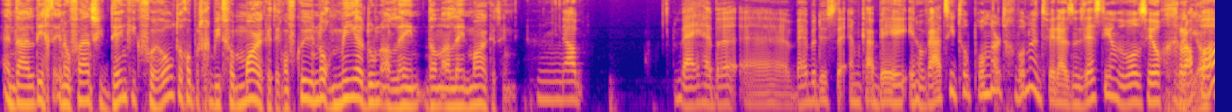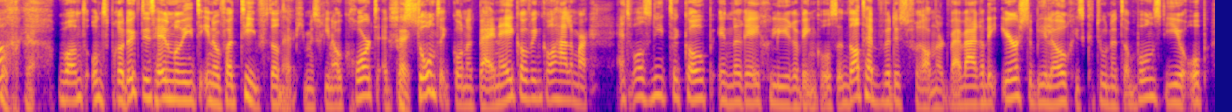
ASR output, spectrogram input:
En daar ligt innovatie, denk ik, vooral toch op het gebied van marketing. Of kun je nog meer doen alleen, dan alleen marketing? Nou, wij hebben, uh, we hebben dus de MKB Innovatie Top 100 gewonnen in 2016. Dat was heel grappig, want ons product is helemaal niet innovatief. Dat heb je misschien ook gehoord. Het bestond, ik kon het bij een eco-winkel halen, maar het was niet te koop in de reguliere winkels. En dat hebben we dus veranderd. Wij waren de eerste biologisch katoenen tampons die je op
